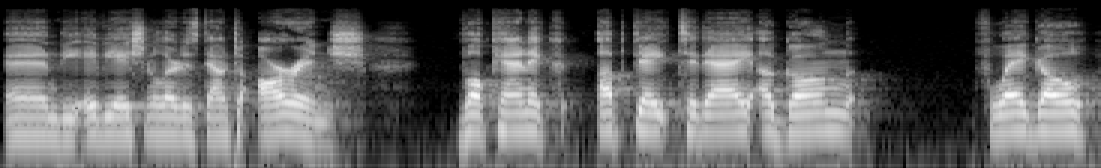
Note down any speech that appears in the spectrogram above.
and the aviation alert is down to orange. Volcanic update today Agung, Fuego,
